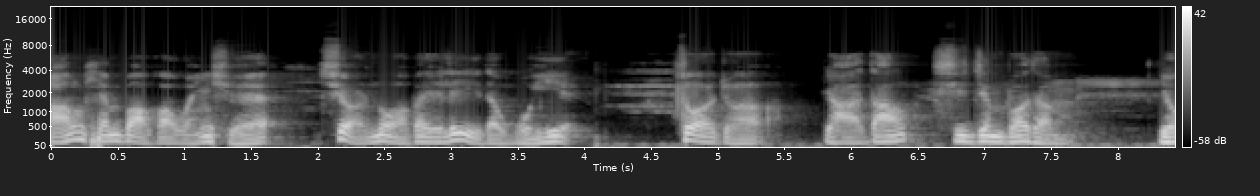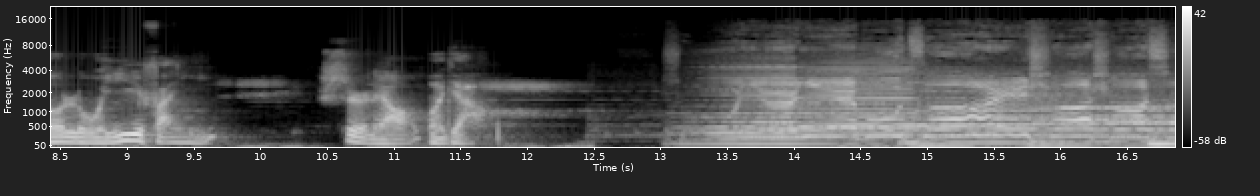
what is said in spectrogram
长篇报告文学《切尔诺贝利的午夜》，作者亚当·希金波特，由鲁伊翻译，释了播讲。树叶也不再沙沙响，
